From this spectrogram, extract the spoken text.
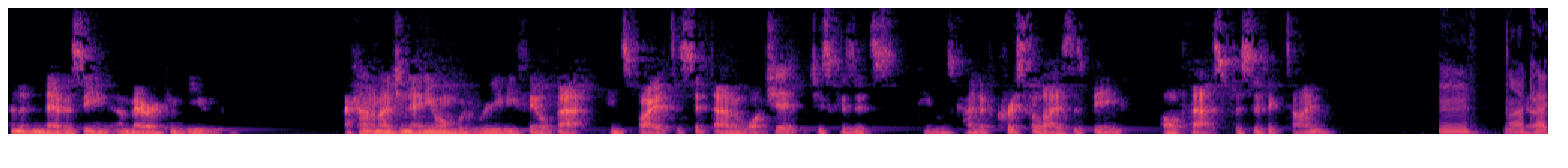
and had never seen American Beauty, I can't imagine anyone would really feel that inspired to sit down and watch it just because it's, it was kind of crystallized as being of that specific time. Mm, okay.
